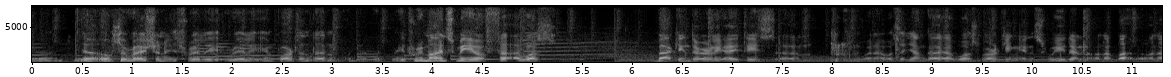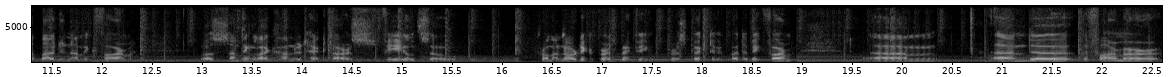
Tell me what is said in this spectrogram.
Yeah, yeah, observation is really really important and it reminds me of uh, i was back in the early 80s um, when i was a young guy i was working in sweden on a, on a biodynamic farm. It was something like 100 hectares field, so from a Nordic perspective, perspective quite a big farm. Um, and uh, the farmer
